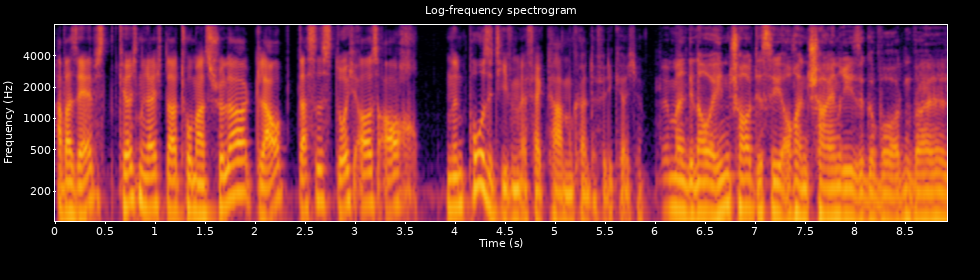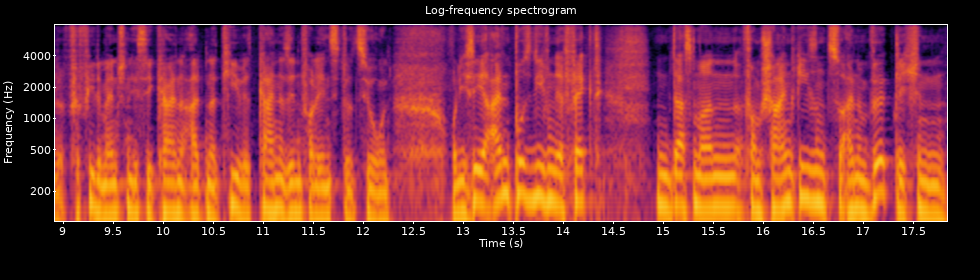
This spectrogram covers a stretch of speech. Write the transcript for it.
Aber selbst Kirchenrechtler Thomas Schüller glaubt, dass es durchaus auch einen positiven Effekt haben könnte für die Kirche. Wenn man genauer hinschaut, ist sie auch ein Scheinriese geworden, weil für viele Menschen ist sie keine Alternative, keine sinnvolle Institution. Und ich sehe einen positiven Effekt, dass man vom Scheinriesen zu einem wirklichen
